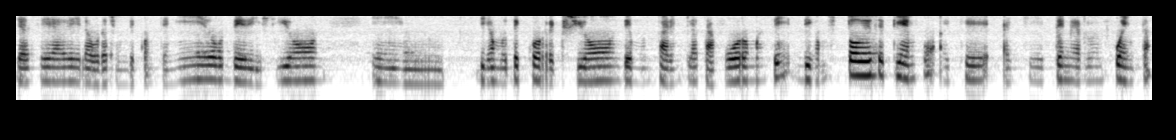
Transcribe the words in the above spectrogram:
ya sea de elaboración de contenido, de edición, em, digamos de corrección, de montar en plataformas, digamos todo ese tiempo hay que, hay que tenerlo en cuenta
